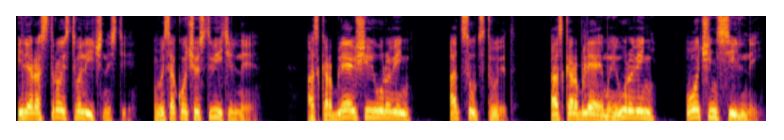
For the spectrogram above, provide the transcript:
или расстройство личности – высокочувствительные. Оскорбляющий уровень – отсутствует. Оскорбляемый уровень – очень сильный.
